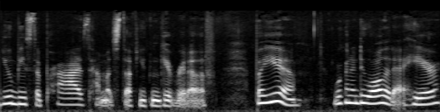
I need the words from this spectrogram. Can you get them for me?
You'd be surprised how much stuff you can get rid of. But yeah, we're going to do all of that here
